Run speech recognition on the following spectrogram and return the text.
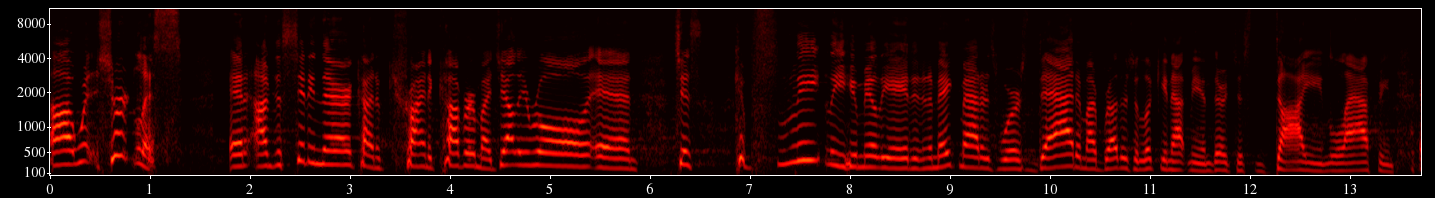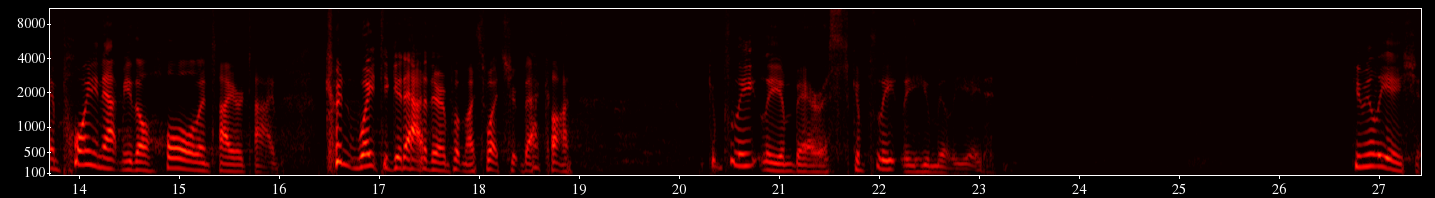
uh, with, shirtless. And I'm just sitting there, kind of trying to cover my jelly roll and just completely humiliated. And to make matters worse, dad and my brothers are looking at me and they're just dying, laughing, and pointing at me the whole entire time. Couldn't wait to get out of there and put my sweatshirt back on. Completely embarrassed, completely humiliated. Humiliation,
